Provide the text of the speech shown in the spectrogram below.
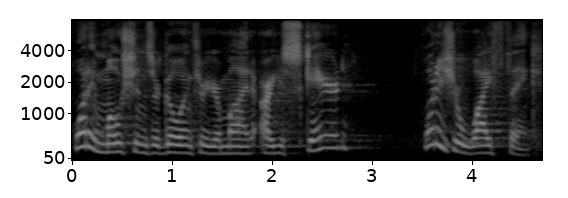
What emotions are going through your mind? Are you scared? What does your wife think?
